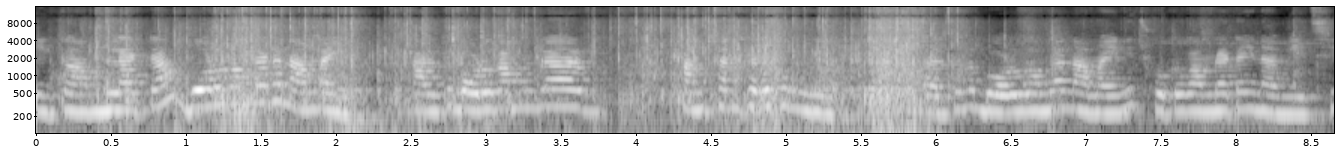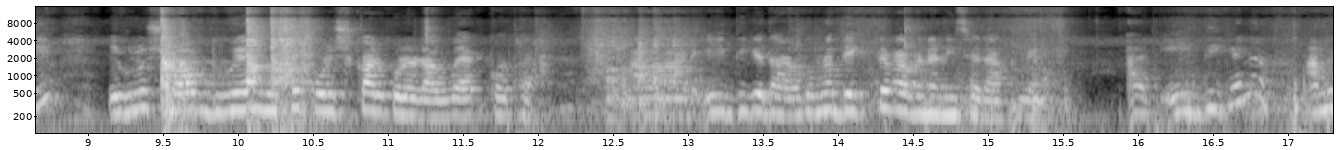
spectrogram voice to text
এই গামলাটা। বড় গামলাটা নামাইনি। কালকে বড় গামলার ফাংশন সেরকম নেই। তার জন্য বড় গামলা নামাইনি, ছোট গামলাটাই নামিয়েছি। এগুলো সব ধুয়ে মুছে পরিষ্কার করে রাখব এক কথায়। আর এই দিকে দাঁড়াও, তোমরা দেখতে পাবে না নিচে রাখলে। আর এই দিকে না, আমি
